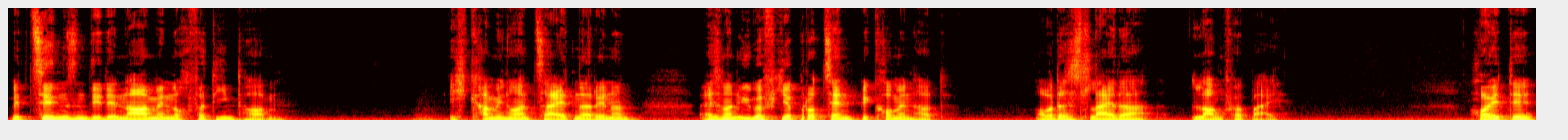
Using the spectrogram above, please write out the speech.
mit Zinsen, die den Namen noch verdient haben. Ich kann mich noch an Zeiten erinnern, als man über 4% bekommen hat, aber das ist leider lang vorbei. Heute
